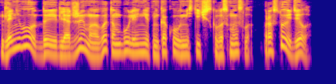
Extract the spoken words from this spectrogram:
Для него, да и для Джима, в этом более нет никакого мистического смысла. Простое дело.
